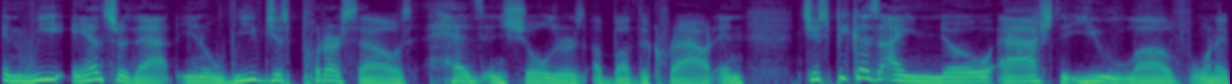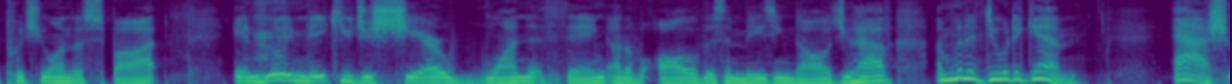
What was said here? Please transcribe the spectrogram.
And we answer that, you know, we've just put ourselves heads and shoulders above the crowd. And just because I know, Ash, that you love when I put you on the spot and really make you just share one thing out of all of this amazing knowledge you have, I'm going to do it again. Ash,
